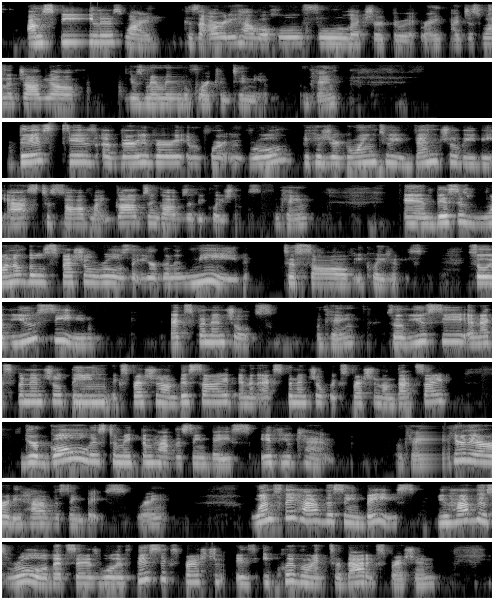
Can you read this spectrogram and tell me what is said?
I'm speeding this, why? Because I already have a whole full lecture through it, right? I just want to jog y'all use memory before I continue, okay? this is a very, very important rule because you're going to eventually be asked to solve like gobs and gobs of equations, okay? And this is one of those special rules that you're gonna need to solve equations. So if you see exponentials, okay? So if you see an exponential thing expression on this side and an exponential expression on that side, your goal is to make them have the same base if you can. Okay, here they already have the same base, right? Once they have the same base, you have this rule that says, well, if this expression is equivalent to that expression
